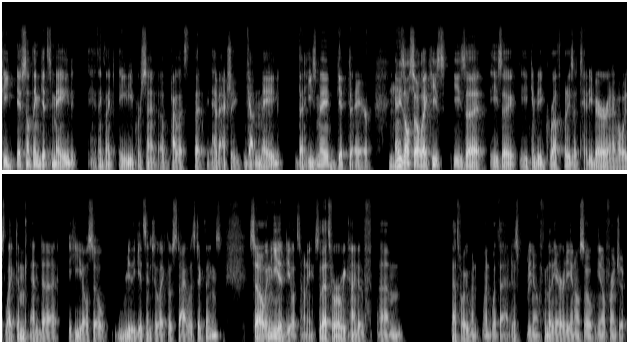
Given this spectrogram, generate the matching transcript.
he if something gets made I think like 80% of pilots that have actually gotten made that he's made get to air. Hmm. And he's also like he's he's a he's a he can be gruff, but he's a teddy bear, and I've always liked him. And uh he also really gets into like those stylistic things. So and he had a deal at Sony. So that's where we kind of um that's why we went went with that. Just you know, familiarity and also, you know, friendship.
